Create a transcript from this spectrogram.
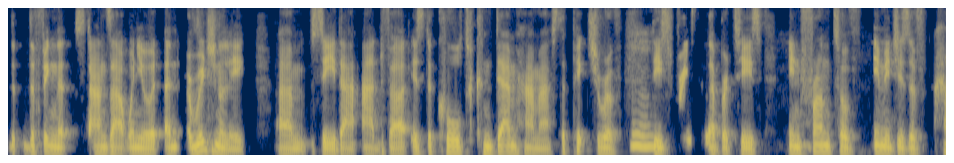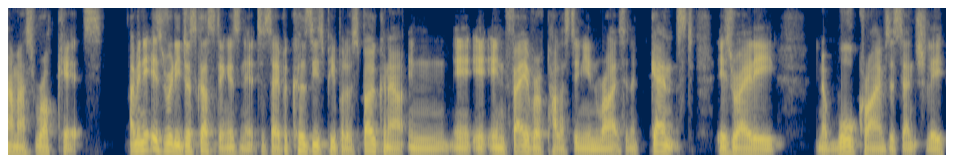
the, the, thing that stands out when you originally um, see that advert is the call to condemn Hamas. The picture of mm. these three celebrities in front of images of Hamas rockets I mean, it is really disgusting, isn't it, to say because these people have spoken out in in, in favor of Palestinian rights and against Israeli, you know, war crimes, essentially,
